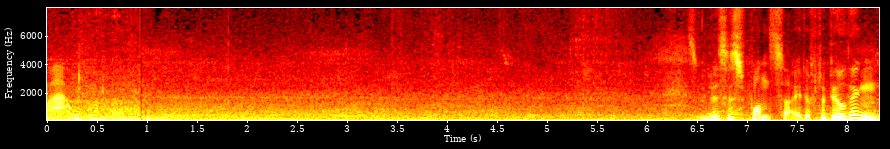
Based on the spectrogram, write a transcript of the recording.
Wow. So this is one side of the building.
